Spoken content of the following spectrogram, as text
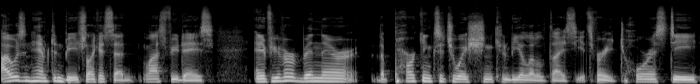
I was in Hampton Beach, like I said, last few days. And if you've ever been there, the parking situation can be a little dicey. It's very touristy,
